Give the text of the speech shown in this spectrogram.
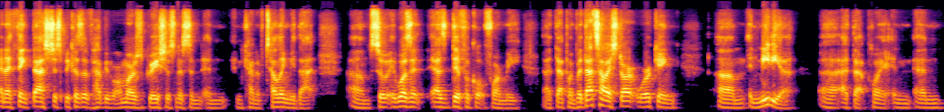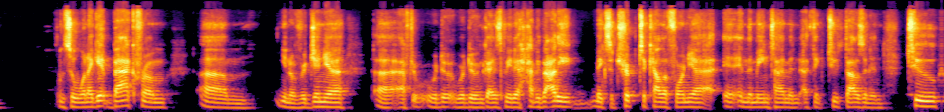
And i think that's just because of habib omar's graciousness and and, and kind of telling me that. Um, so it wasn't as difficult for me at that point. But that's how i start working um, in media uh, at that point. And and and so when i get back from um, you know virginia uh, after we're, do, we're doing guidance media, Habib Ali makes a trip to California in, in, the meantime. And I think 2002,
